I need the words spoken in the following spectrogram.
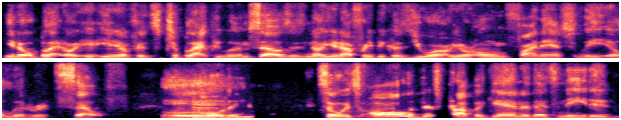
you know, black, or you know, if it's to black people themselves, is no, you're not free because you are your own financially illiterate self Mm. holding. So it's all of this propaganda that's needed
